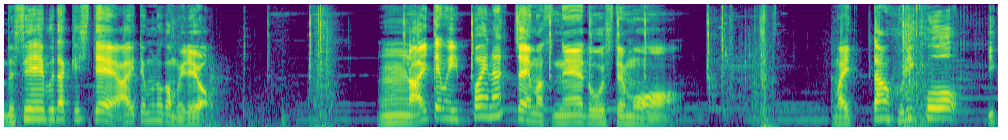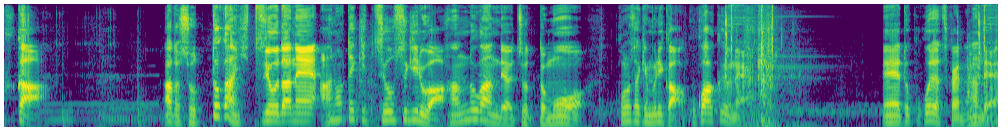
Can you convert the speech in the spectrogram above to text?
でセーブだけしてアイテムとかも入れよううんアイテムいっぱいになっちゃいますねどうしてもまあ、一旦振り子行くか。あと、ショットガン必要だね。あの敵強すぎるわ。ハンドガンではちょっともう、この先無理か。ここ開くよね。えーと、ここでは使えない。なんで？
